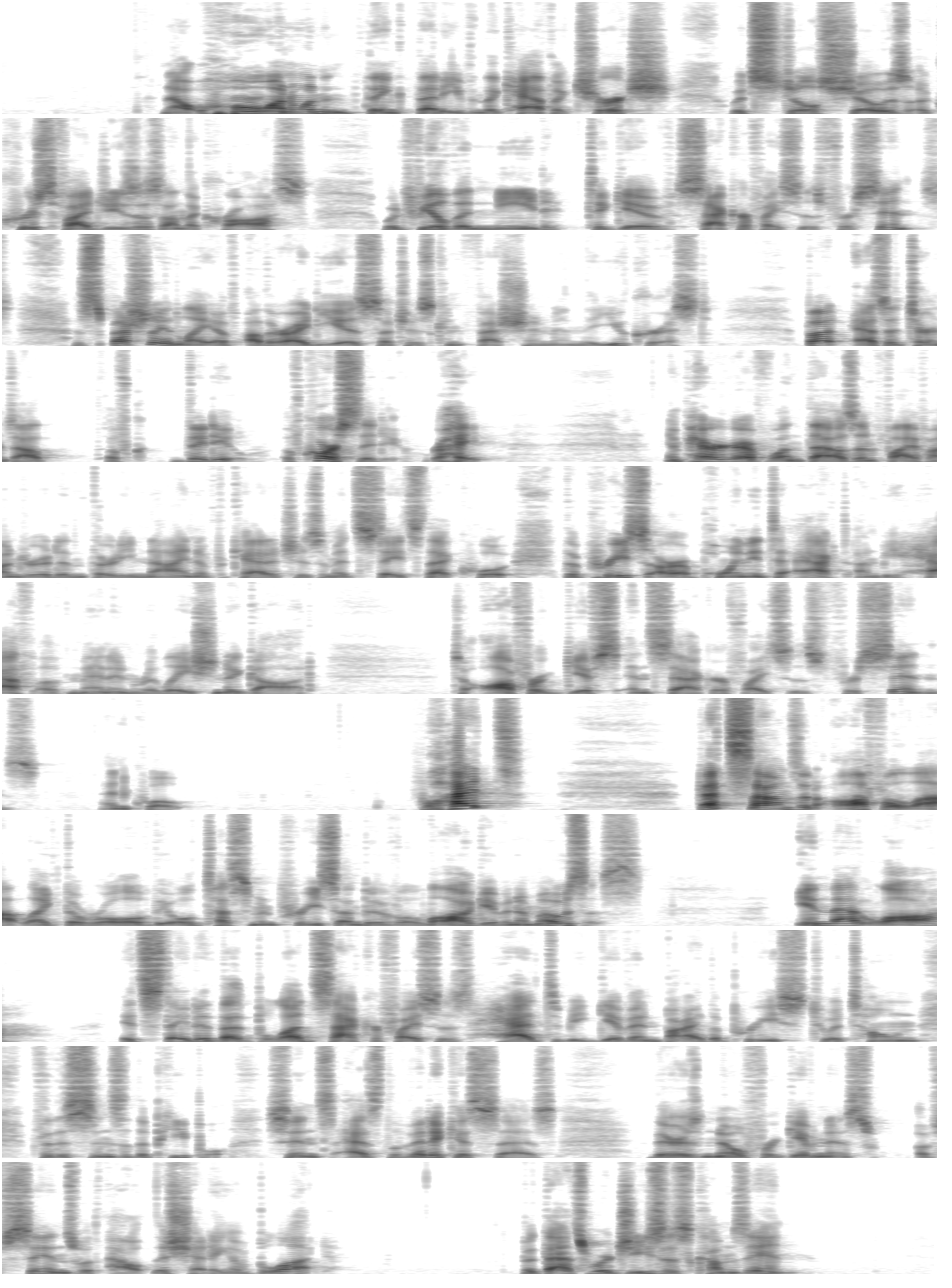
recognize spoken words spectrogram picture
Now, one wouldn't think that even the Catholic Church, which still shows a crucified Jesus on the cross, would feel the need to give sacrifices for sins, especially in light of other ideas such as confession and the Eucharist. But as it turns out, they do. Of course they do, right? In paragraph 1539 of the Catechism, it states that, quote, the priests are appointed to act on behalf of men in relation to God, to offer gifts and sacrifices for sins, end quote. What? That sounds an awful lot like the role of the Old Testament priests under the law given to Moses. In that law, it stated that blood sacrifices had to be given by the priest to atone for the sins of the people, since, as Leviticus says, there is no forgiveness of sins without the shedding of blood. But that's where Jesus comes in.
